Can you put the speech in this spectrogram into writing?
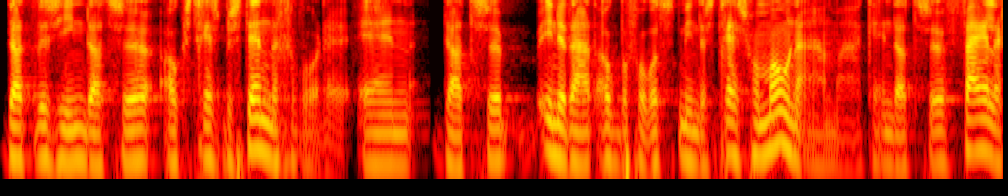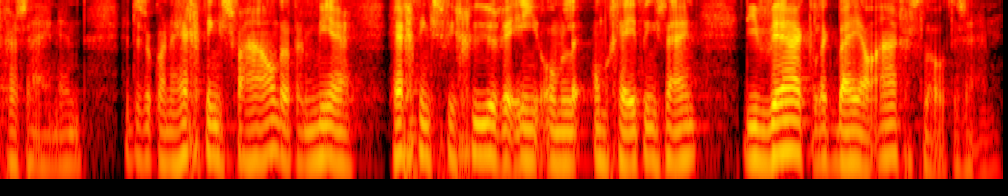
dat we zien dat ze ook stressbestendiger worden. En dat ze inderdaad ook bijvoorbeeld minder stresshormonen aanmaken. En dat ze veiliger zijn. En het is ook een hechtingsverhaal dat er meer hechtingsfiguren in je omgeving zijn die werkelijk bij jou aangesloten zijn.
